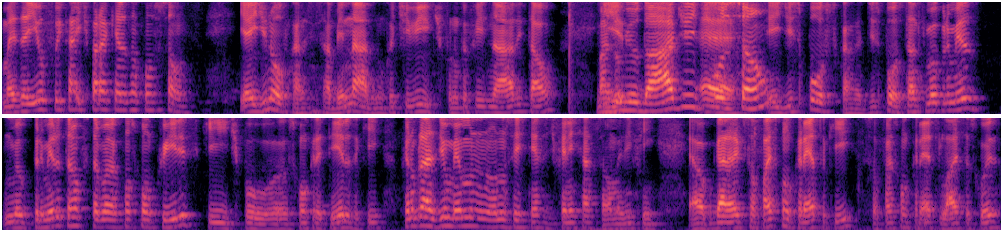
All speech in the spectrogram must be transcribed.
Mas aí eu fui cair de paraquedas na construção. E aí, de novo, cara, sem saber nada, nunca tive, tipo, nunca fiz nada e tal. Mas E- humildade e disposição. é, e disposto, cara, disposto. Tanto que meu primeiro, meu primeiro trampo foi trabalhar com os concretes, que, tipo, os concreteiros aqui. Porque no Brasil mesmo, eu não sei se tem essa diferenciação, mas enfim. É a galera que só faz concreto aqui, só faz concreto lá, essas coisas.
